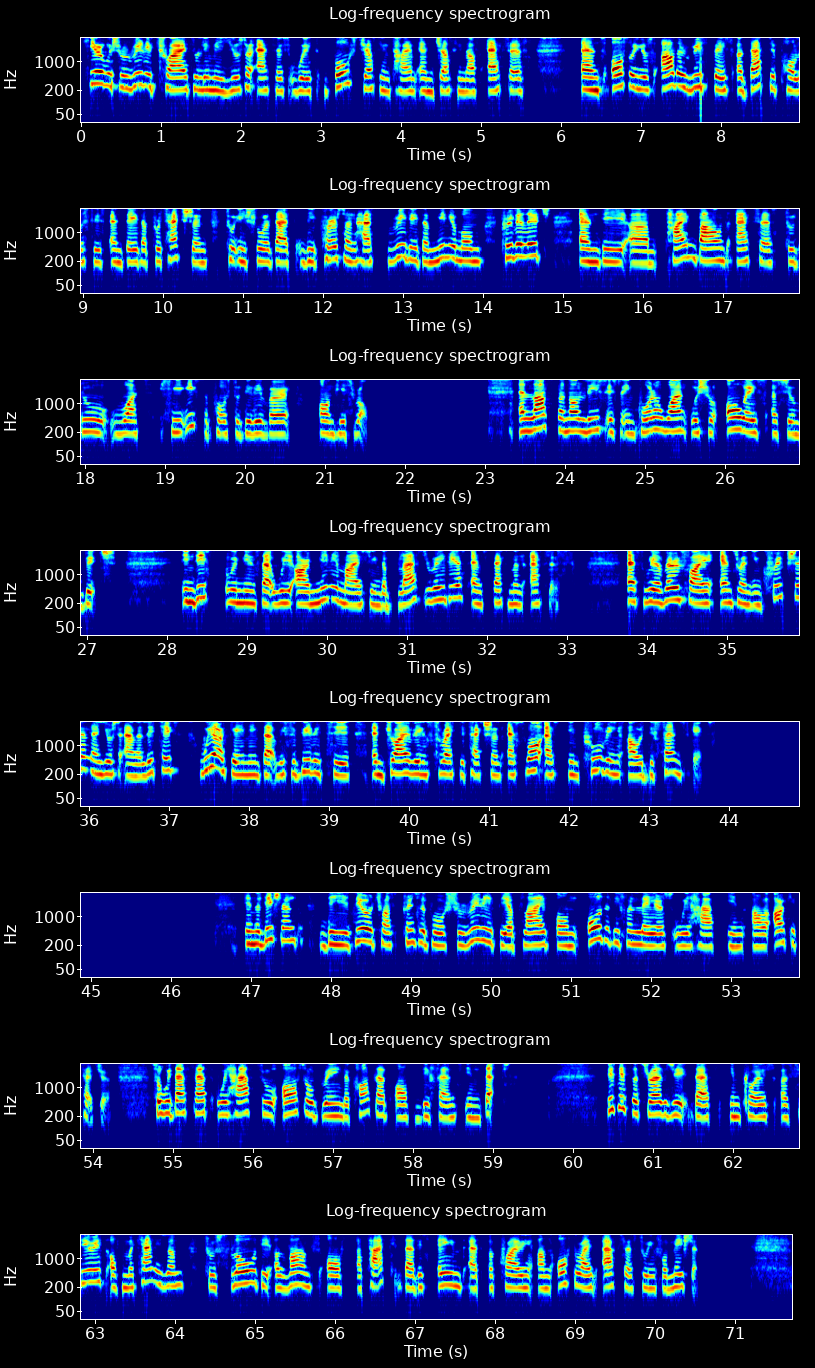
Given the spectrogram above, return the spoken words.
Here, we should really try to limit user access with both just-in-time and just-enough access and also use other risk-based adaptive policies and data protection to ensure that the person has really the minimum privilege and the um, time-bound access to do what he is supposed to deliver on his role. And last but not least is the important one, we should always assume breach. In this, we means that we are minimizing the blast radius and segment access. As we are verifying end-to-end encryption and user analytics, we are gaining that visibility and driving threat detection as well as improving our defense games. In addition, the zero trust principle should really be applied on all the different layers we have in our architecture. So with that said, we have to also bring the concept of defense in depth. This is a strategy that employs a series of mechanisms to slow the advance of attack that is aimed at acquiring unauthorized access to information.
